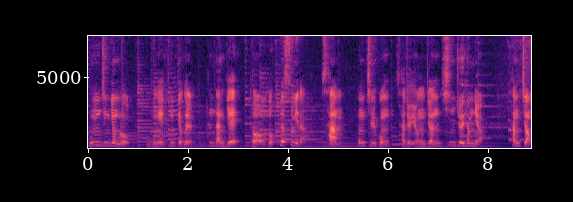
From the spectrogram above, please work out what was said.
구음진경으로 무공의 품격을 한 단계 더 높였습니다. 3. 홍칠공 사조 용전 신조 협력 강점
